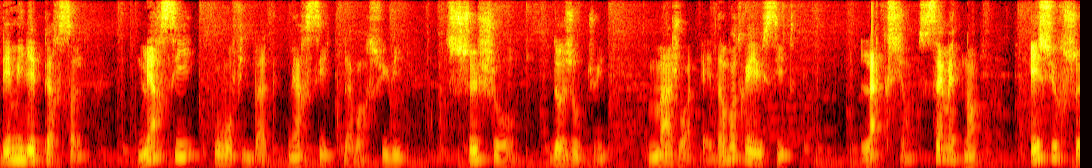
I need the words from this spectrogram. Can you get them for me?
des milliers de personnes. Merci pour vos feedbacks. Merci d'avoir suivi ce show d'aujourd'hui. Ma joie est dans votre réussite. L'action, c'est maintenant. Et sur ce,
